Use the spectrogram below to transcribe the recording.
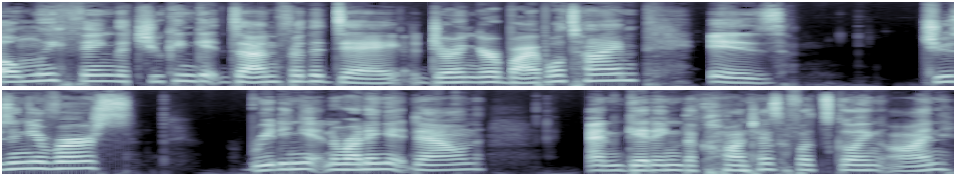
only thing that you can get done for the day during your Bible time is choosing your verse, reading it and writing it down, and getting the context of what's going on,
